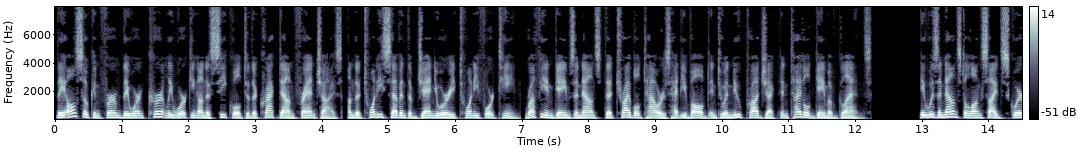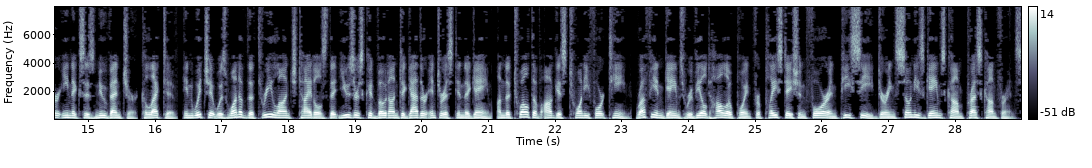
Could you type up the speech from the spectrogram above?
They also confirmed they weren't currently working on a sequel to the Crackdown franchise. On the 27th of January 2014, Ruffian Games announced that Tribal Towers had evolved into a new project entitled Game of Glens. It was announced alongside Square Enix's new venture Collective, in which it was one of the three launch titles that users could vote on to gather interest in the game. On the 12th of August 2014, Ruffian Games revealed Hollowpoint for PlayStation 4 and PC during Sony's Gamescom press conference.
